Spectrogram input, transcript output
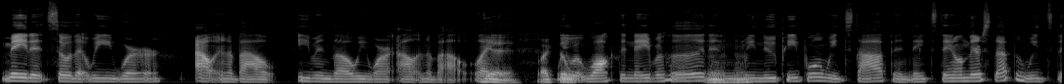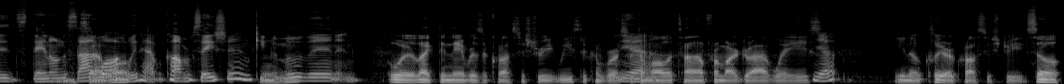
made it so that we were out and about, even though we weren't out and about. Like, yeah, like we would walk the neighborhood, and Mhm. we knew people, and we'd stop, and they'd stay on their step, and we'd stand on the sidewalk. Sidewalk. We'd have a conversation, keep it Mhm. moving, and or like the neighbors across the street. We used to converse with them all the time from our driveways. yep, you know, clear across the street. So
